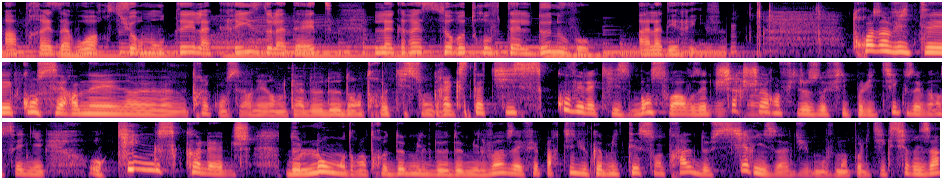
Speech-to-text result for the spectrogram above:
Après avoir surmonté la crise de la dette, la Grèce se retrouve-t-elle de nouveau à la dérive? Trois invités concernés, euh, très concernés dans le cas de deux d'entre eux qui sont grecs. Statis Kouvelakis, bonsoir. Vous êtes chercheur en philosophie politique. Vous avez enseigné au King's College de Londres entre 2002 et 2020. Vous avez fait partie du comité central de Syriza, du mouvement politique Syriza,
